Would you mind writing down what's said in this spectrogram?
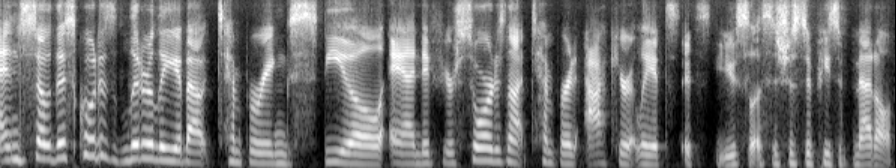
And so this quote is literally about tempering steel and if your sword is not tempered accurately it's it's useless. It's just a piece of metal.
